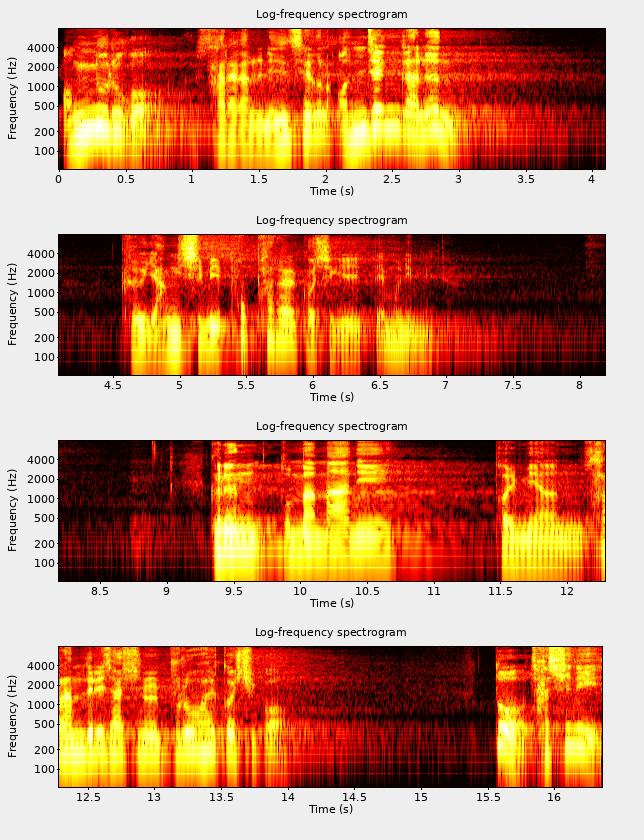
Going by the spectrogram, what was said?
억누르고 살아가는 인생은 언젠가는 그 양심이 폭발할 것이기 때문입니다. 그는 돈만 많이 벌면 사람들이 자신을 부러워할 것이고 또 자신이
